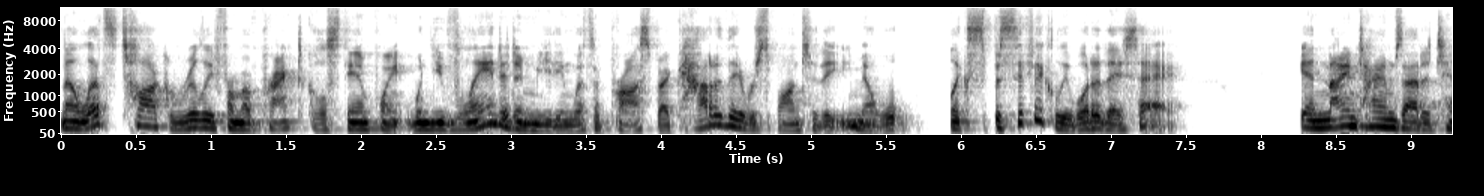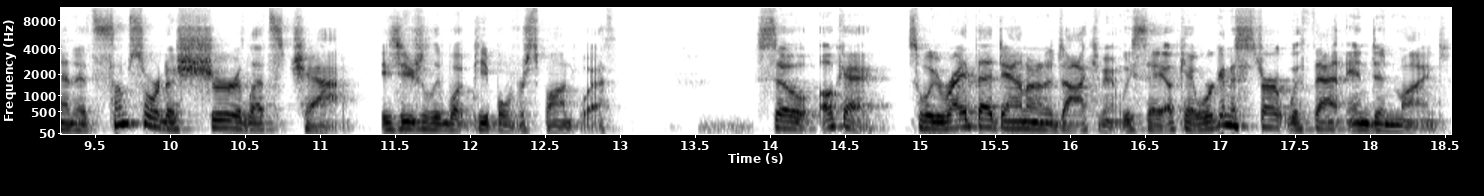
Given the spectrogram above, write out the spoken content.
now let's talk really from a practical standpoint. When you've landed a meeting with a prospect, how do they respond to the email? Like specifically, what do they say? And nine times out of 10, it's some sort of sure, let's chat is usually what people respond with. So, okay, so we write that down on a document. We say, okay, we're going to start with that end in mind.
